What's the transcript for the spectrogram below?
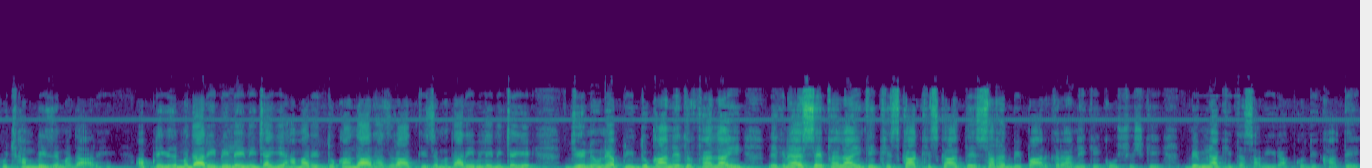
कुछ हम भी जिम्मेदार हैं। अपनी ज़िम्मेदारी भी लेनी चाहिए। हमारे दुकानदार हजरात की ज़िम्मेदारी भी लेनी चाहिए। जिन्होंने अपनी दुकानें तो फैलाई, लेकिन ऐसे फैलाई कि खिसका खिसकाते सरहद भी पार कराने की कोशिश की। बिमना की तस्वीर आपको दिखाते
